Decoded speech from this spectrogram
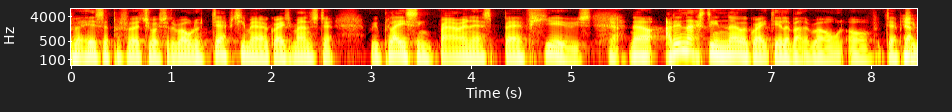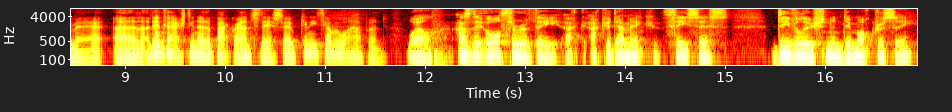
his a preferred choice for the role of Deputy Mayor of Greater Manchester, replacing Baroness Bev Hughes. Yeah. Now, I didn't actually know a great deal about the role of Deputy. Mayor, and I didn't Okay. actually know the background to this. So, can you tell me what happened? Well, as the author of the ac- academic thesis Devolution and Democracy,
